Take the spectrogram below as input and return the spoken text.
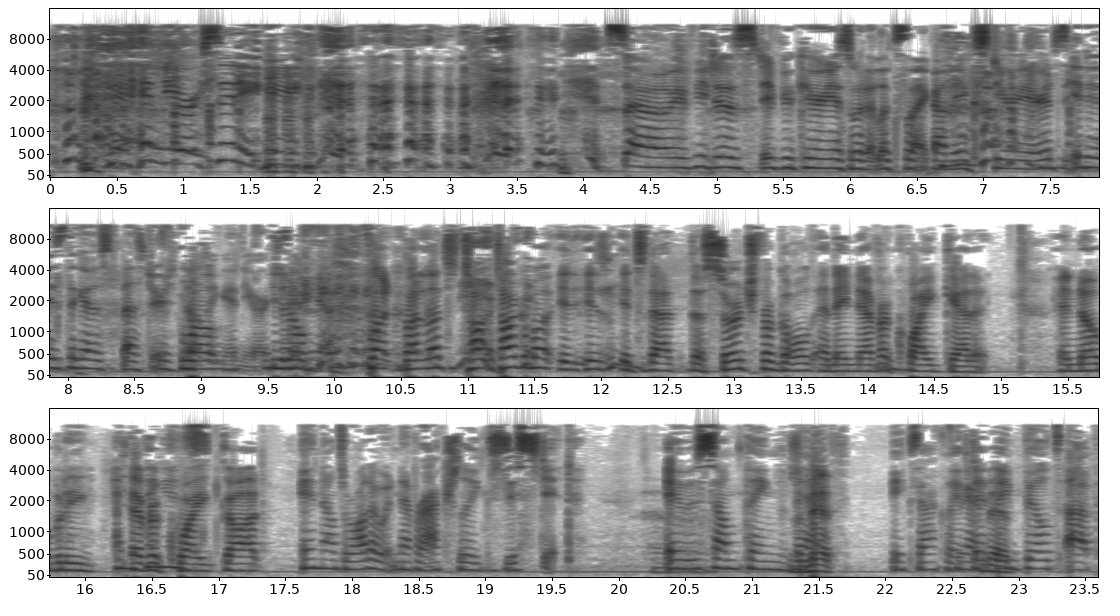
in New York City." so, if you just if you're curious what it looks like on the exterior, it's it is the Ghostbusters building in New York City. you know, but but let's talk talk about it. Is it's that the search for gold and they never mm-hmm. quite get it, and nobody And ever thing is- quite got. in El Dorado, it never actually existed. It was something was that a myth. exactly Yeah. that they built up.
